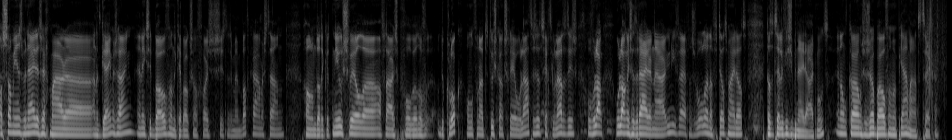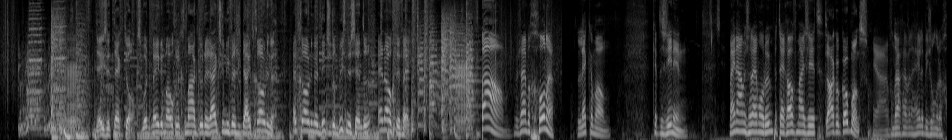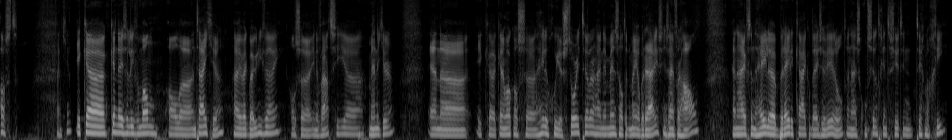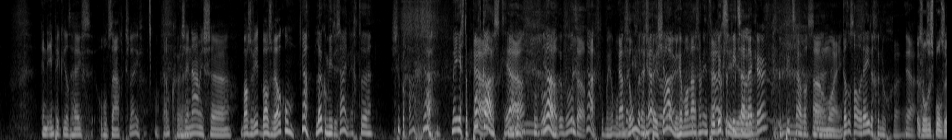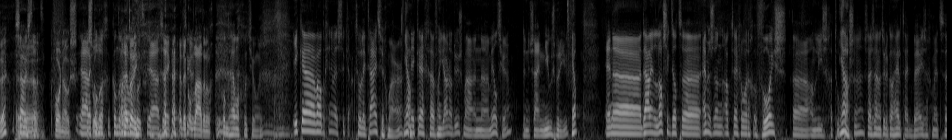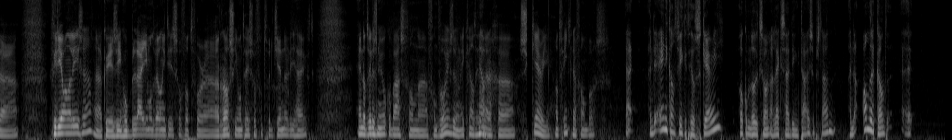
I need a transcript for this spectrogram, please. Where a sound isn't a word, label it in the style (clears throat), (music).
Als Sammy eens beneden zeg maar eh, aan het gamen zijn en ik zit boven, want ik heb ook zo'n voice assistant in mijn badkamer staan. Gewoon omdat ik het nieuws wil uh, afluisteren bijvoorbeeld. Of de klok, om vanuit de ik schreeuwen hoe laat is het, zegt hij hoe laat het is. Of hoe lang, hoe lang is het rijden naar Unive naar Zwolle. En dan vertelt hij mij dat, dat de televisie beneden uit moet. En dan komen ze zo boven om mijn pyjama aan te trekken. Deze Tech Talks wordt mede mogelijk gemaakt door de Rijksuniversiteit Groningen, het Groningen Digital Business Center en OogTV. Bam! We zijn begonnen. Lekker man. Ik heb er zin in. Mijn naam is Raymond Rump en tegenover mij zit... Taco Koopmans. Ja, en vandaag hebben we een hele bijzondere gast. Dank je. Ik uh, ken deze lieve man al uh, een tijdje. Hij werkt bij Unive als uh, innovatiemanager. En ik ken hem ook als een hele goede storyteller. Hij neemt mensen altijd mee op reis in zijn verhaal. En hij heeft een hele brede kijk op deze wereld. En hij is ontzettend geïnteresseerd in technologie en de impact die dat heeft op ons dagelijks leven. Oh, dank. Uh, zijn naam is uh, Bas Wit. Bas, welkom. Ja, leuk om hier te zijn. Echt uh, super gaaf. Ja. Mijn eerste podcast. Ja, ja. hoe voelt ja. dat? Hoe voelt dat? Ja, ik voel me helemaal bijzonder en speciaal nu. Helemaal na zo'n introductie. de pizza lekker? De pizza was... oh, mooi. Dat was al reden genoeg. ja. Dat is onze sponsor, hè? Zo is dat. Voornoos. Ja, dat komt nog, komt nog oh, helemaal goed. Ja, zeker. (laughs) dat komt later nog. Dat komt helemaal goed, jongens. Ik wou beginnen met een stukje actualiteit, zeg maar. En ik kreeg van Jarno Duursma een mailtje. Zijn nieuwsbrief. Ja. En uh, daarin las ik dat uh, Amazon ook tegenwoordig voice-analyses uh, gaat toepassen. Ja. Zij zijn natuurlijk al de hele tijd bezig met videoanalyse. En dan kun je zien hoe blij iemand wel niet is, of wat voor ras iemand is, of wat voor gender die heeft. En dat willen ze nu ook op basis van, van voice doen. Ik vind dat heel ja. erg scary. Wat vind je daarvan, Bas? Ja, aan de ene kant vind ik het heel scary. Ook omdat ik zo'n Alexa-ding thuis heb staan. Aan de andere kant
